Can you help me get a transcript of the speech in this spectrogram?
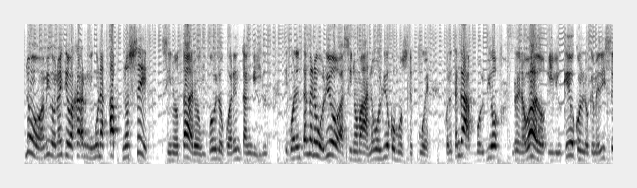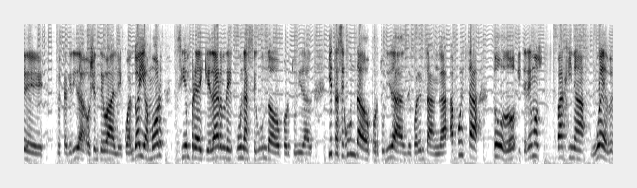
No, amigo, no hay que bajar ninguna app. No sé si notaron, pueblo cuarentanguil, que Cuarentanga no volvió así nomás, no volvió como se fue. Cuarentanga volvió renovado y linkeo con lo que me dice nuestra querida oyente Vale. Cuando hay amor, siempre hay que darle una segunda oportunidad. Y esta segunda oportunidad de Cuarentanga apuesta todo y tenemos página web.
